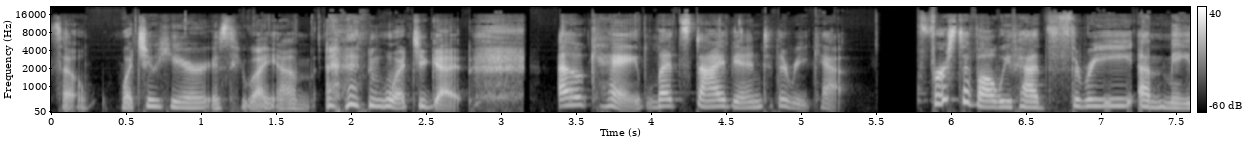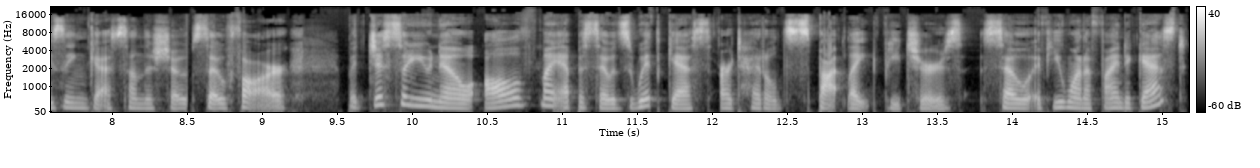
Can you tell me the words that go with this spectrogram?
So, what you hear is who I am and what you get. Okay, let's dive into the recap. First of all, we've had three amazing guests on the show so far. But just so you know, all of my episodes with guests are titled Spotlight Features. So if you want to find a guest,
